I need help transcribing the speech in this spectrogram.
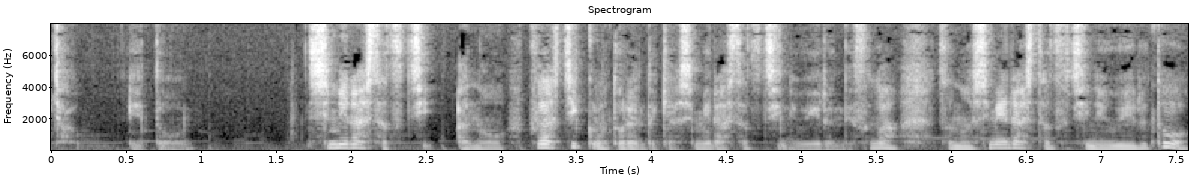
ちゃう、えっ、と、湿らした土、あの、プラスチックのトレイの時は湿らした土に植えるんですが、その湿らした土に植えると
